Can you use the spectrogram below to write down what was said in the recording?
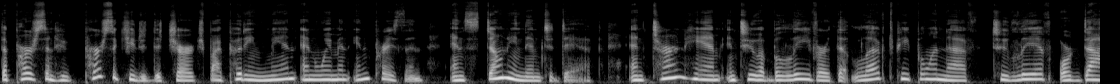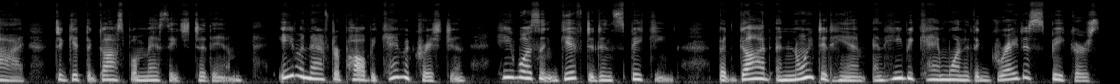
the person who persecuted the church by putting men and women in prison and stoning them to death, and turn him into a believer that loved people enough to live or die to get the gospel message to them. Even after Paul became a Christian, he wasn't gifted in speaking, but God anointed him and he became one of the greatest speakers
